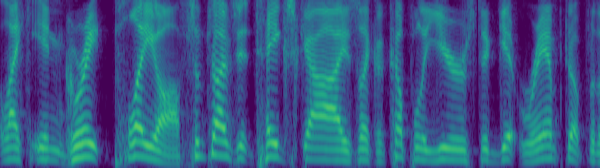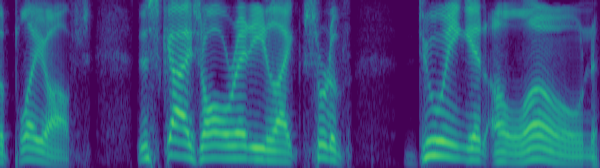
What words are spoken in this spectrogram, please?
like in great playoffs. Sometimes it takes guys like a couple of years to get ramped up for the playoffs. This guy's already like sort of doing it alone.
